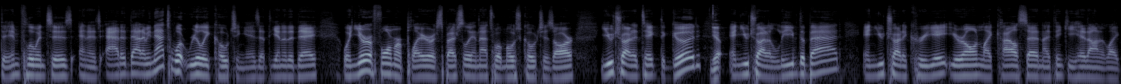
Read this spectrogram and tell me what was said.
the influences and has added that. I mean, that's what really coaching is at the end of the day. When you're a former player, especially, and that's what most coaches are, you try to take the good yep. and you try to leave the bad and you try to create your own, like Kyle said, and I think he hit on it. Like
